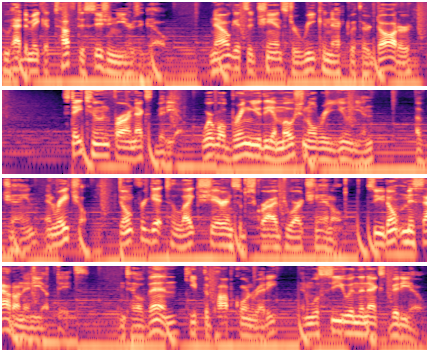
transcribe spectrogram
who had to make a tough decision years ago, now gets a chance to reconnect with her daughter. Stay tuned for our next video, where we'll bring you the emotional reunion of Jane and Rachel. Don't forget to like, share, and subscribe to our channel so you don't miss out on any updates. Until then, keep the popcorn ready, and we'll see you in the next video.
